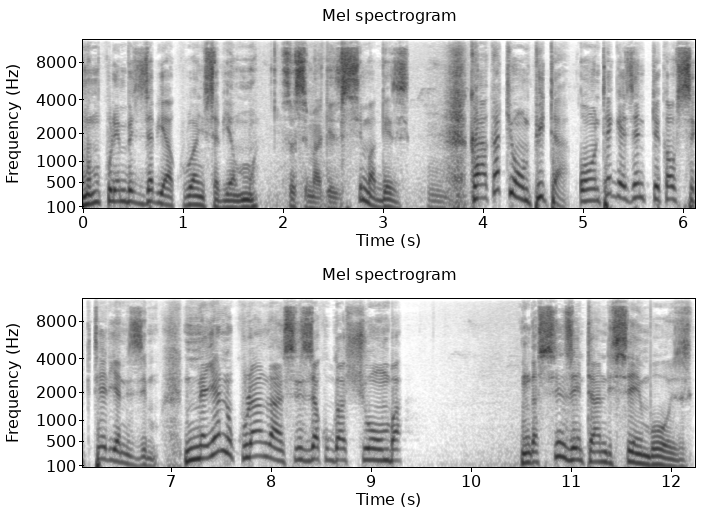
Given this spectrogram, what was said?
Mwe mukulembeza byakulwanyisa byammwe. So si magezi. Si magezi. Kaakati ompita ontegeeze nti tutekawo sectarianism. Naye anukula nga nsinziza ku gashumba nga sinze ntandise emboozi.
